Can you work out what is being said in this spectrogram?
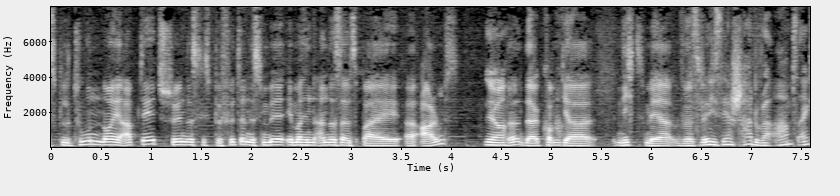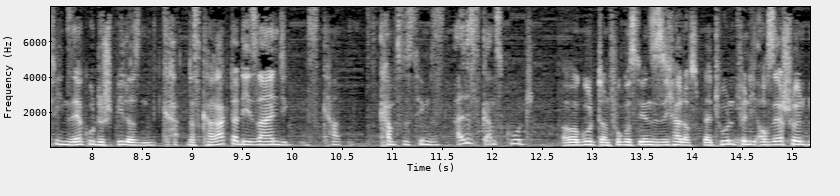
Splatoon, neue Updates, schön, dass sie es befüttern. Ist mir immerhin anders als bei äh, ARMS. Ja. Ne? Da kommt ja nichts mehr Das finde ich wirklich. sehr schade, weil ARMS eigentlich ein sehr gutes Spiel ist. Das Charakterdesign, die, das, Ka das Kampfsystem, das ist alles ganz gut. Aber gut, dann fokussieren sie sich halt auf Splatoon. Finde ich auch sehr schön,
